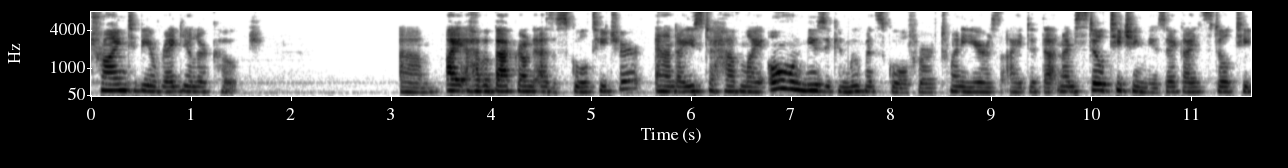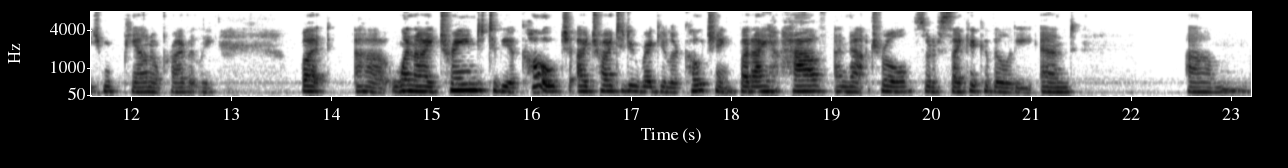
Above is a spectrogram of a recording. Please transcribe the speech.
trying to be a regular coach. Um, I have a background as a school teacher, and I used to have my own music and movement school for 20 years. I did that, and I'm still teaching music. I still teach piano privately. But uh, when I trained to be a coach, I tried to do regular coaching, but I have a natural sort of psychic ability and um,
